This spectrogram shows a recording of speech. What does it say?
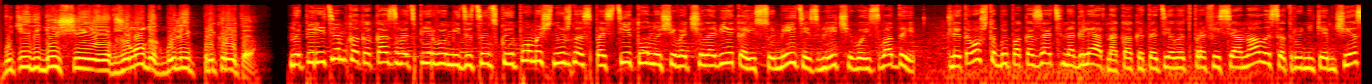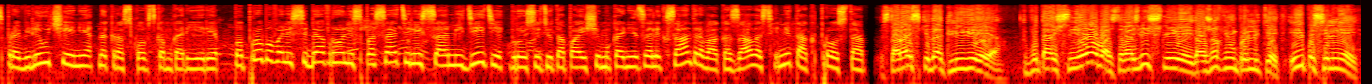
пути, ведущие в желудок, были прикрыты. Но перед тем, как оказывать первую медицинскую помощь, нужно спасти тонущего человека и суметь извлечь его из воды. Для того, чтобы показать наглядно, как это делают профессионалы, сотрудники МЧС провели учения на Красковском карьере. Попробовали себя в роли спасателей сами дети. Бросить утопающему конец Александрова оказалось не так просто. Старайся кидать левее. Ты пытаешься не лопасть, а возьми чуть левее, должно к нему прилететь. И посильней.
